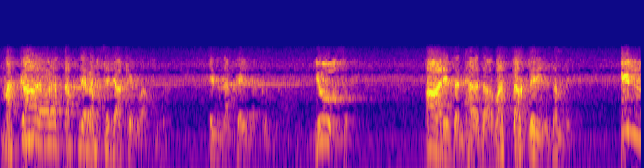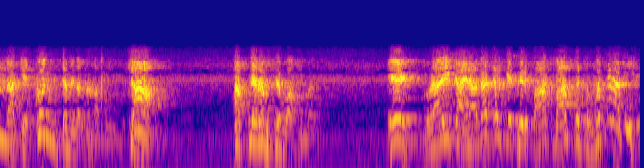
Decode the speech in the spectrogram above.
مکار عورت اپنے رب سے جا کے معافی ان کئی نقل یوس آر زنہذا وسط تیری زمبک ان کے کنت من الخافی جا۔ اپنے رب سے معافی مانگ ایک برائی کا ارادہ کر کے پھر پاک بات سے تہمت لگاتی ہے۔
